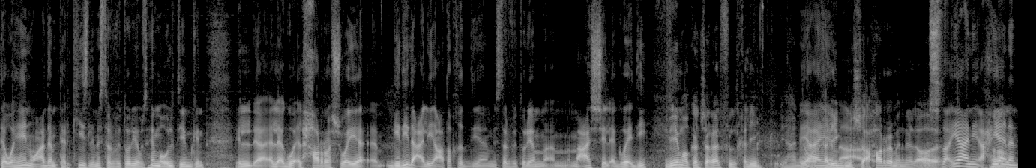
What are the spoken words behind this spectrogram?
توهان وعدم تركيز لمستر فيتوريا وزي ما قلت يمكن ال- الأجواء الحارة شوية آه، جديدة عليه. أعتقد يعني مستر فيتوريا ما عاش الأجواء دي. ليه؟ ما هو كان شغال في الخليج يعني, يعني الخليج آه، مش حر من آه، يعني أحيانا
